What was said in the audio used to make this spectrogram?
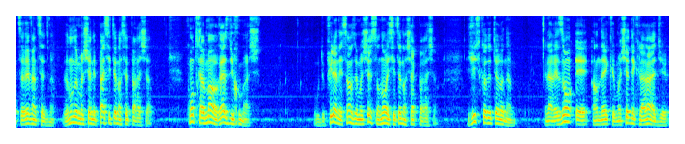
27-20. Le nom de Moshe n'est pas cité dans cette paracha. Contrairement au reste du Chumash, où depuis la naissance de Moshe, son nom est cité dans chaque paracha, jusqu'au Deutéronome. La raison est, en est que Moshe déclara à Dieu,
